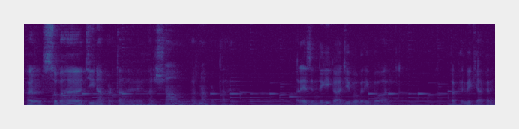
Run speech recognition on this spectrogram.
हर सुबह जीना पड़ता है, हर शाम मरना पड़ता है। अरे, ज़िंदगी का अजीब व गरीब बवाल हो तुम। पर फिर भी क्या करें?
